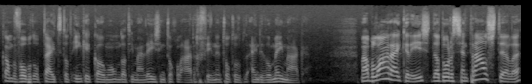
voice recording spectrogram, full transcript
kan bijvoorbeeld op tijd tot inkeer komen omdat hij mijn lezing toch wel aardig vindt en tot op het einde wil meemaken. Maar belangrijker is dat door het centraal stellen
